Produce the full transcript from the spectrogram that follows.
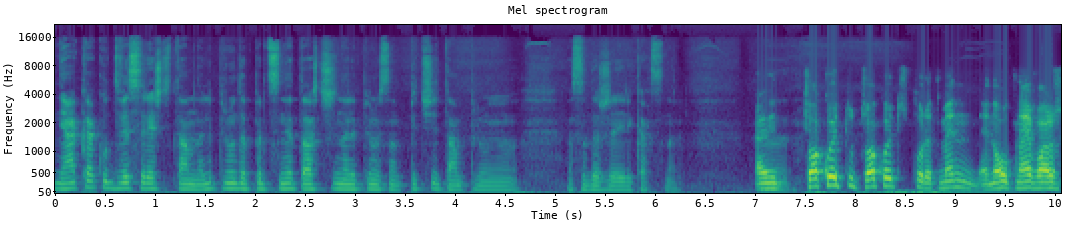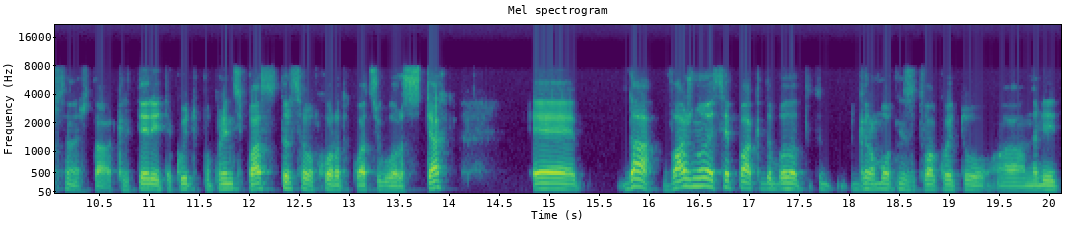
няма как от две срещи там, нали, примерно да преценят аз, че, нали, примерно съм пич и там, примерно съдържа или как се, нали. Ами, това, което, това, което според мен е едно от най-важните неща, критериите, които по принцип аз търся в хората, когато си говоря с тях, е да, важно е все пак да бъдат грамотни за това, което а, нали,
